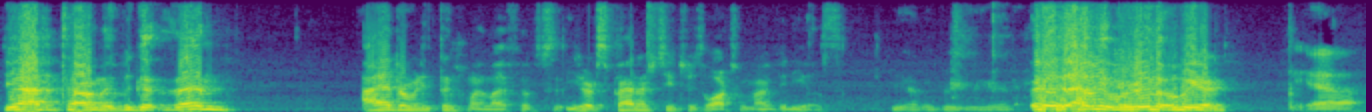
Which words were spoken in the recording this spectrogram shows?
you have to tell me because then I had to rethink my life. If your Spanish teacher's watching my videos, Yeah, that'd be weird. that'd be really weird. Yeah.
